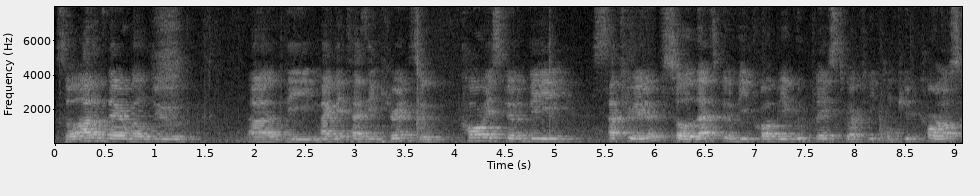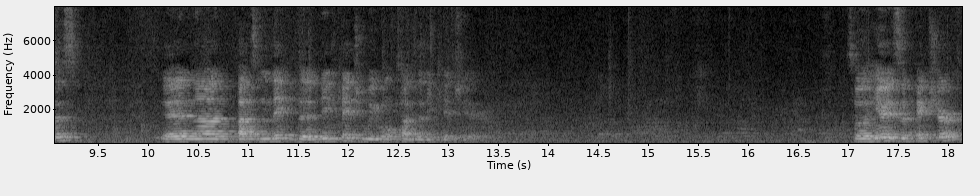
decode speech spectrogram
So out of there we'll do uh, the magnetizing current. The core is going to be saturated, so that's going to be probably a good place to actually compute core losses. And, uh, but the, leakage, we won't have the leakage here. So here is a picture.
